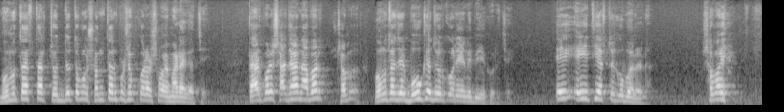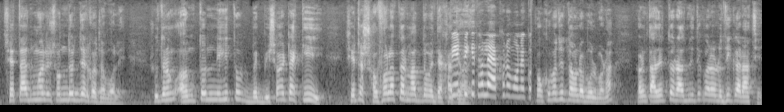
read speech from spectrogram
মমতাজ তার চোদ্দতম সন্তান প্রসব করার সময় মারা গেছে। তারপরে শাহজাহান আবার মমতাজের বউকে জোর করে এনে বিয়ে করেছে। এই এই ইতিহাসটা কেউ বলে না। সবাই সে তাজমহলের সৌন্দর্যের কথা বলে। সুতরাং অন্তর্নিহিত বিষয়টা কি? সেটা সফলতার মাধ্যমে দেখাতে বিএনপি তাহলে এখনও মনে কর- পক্ষপাতিত্ব তো আমরা বলব না কারণ তাদের তো রাজনীতি করার অধিকার আছে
